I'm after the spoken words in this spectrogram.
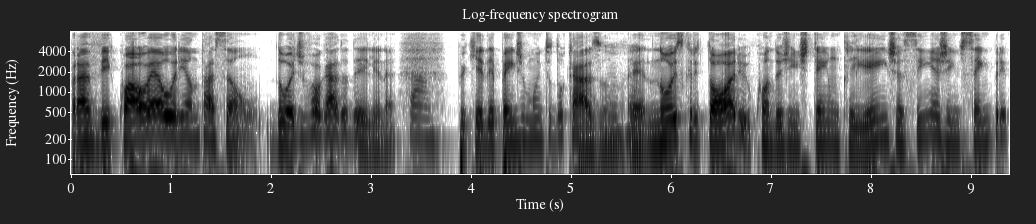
para ver qual é a orientação do advogado dele, né? Tá. Porque depende muito do caso. Uhum. É, no escritório, quando a gente tem um cliente assim, a gente sempre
